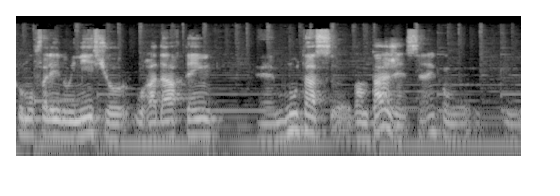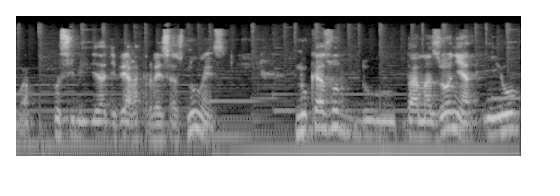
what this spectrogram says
como falei no início, o radar tem uh, muitas vantagens, né, como a possibilidade de ver através das nuvens. No caso do, da Amazônia, eu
